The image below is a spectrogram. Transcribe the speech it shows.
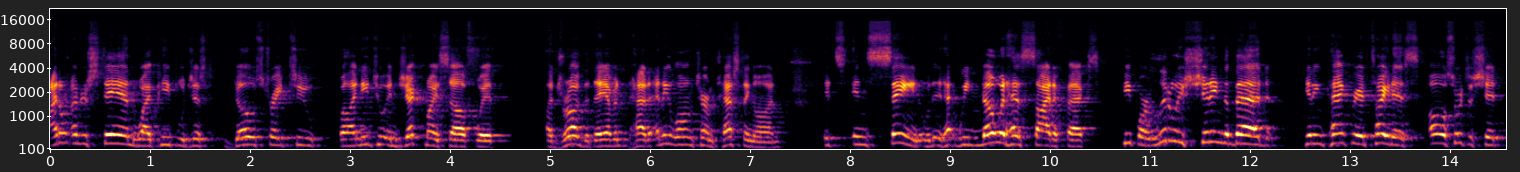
I don't understand why people just go straight to, well, I need to inject myself with a drug that they haven't had any long term testing on. It's insane. It, we know it has side effects. People are literally shitting the bed, getting pancreatitis, all sorts of shit.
